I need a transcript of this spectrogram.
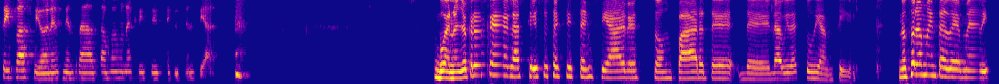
situaciones mientras estamos en una crisis existencial. Bueno, yo creo que las crisis existenciales son parte de la vida estudiantil, no solamente de medicina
